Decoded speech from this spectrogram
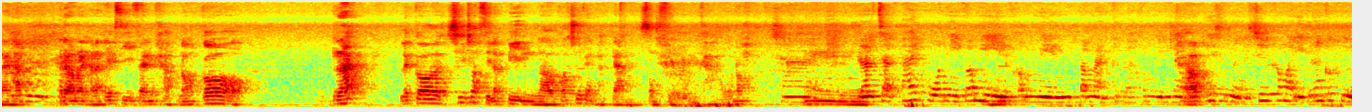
นะครับอ่าค่ะเราในฐานะเอฟซีแฟนคลับเนาะก็รักแล้วก็ชื่นชอบศิลปินเราก็ช่วยกันผลักดันส่งเสริมเขาเนาะใช่อืมหลังจากใต้โพสต์นี้ก็มีคอมเมนต์ประมาณเกือบร้อยคอมเมนต์นะครับที่เสนอชื่อเข้ามาอีกเรื่องก็คือ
